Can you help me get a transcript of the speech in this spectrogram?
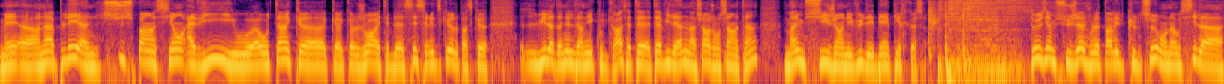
Mais euh, on a appelé à une suspension à vie ou autant que, le joueur a été blessé, c'est ridicule parce que lui, il a donné le dernier coup de grâce. C'était, était vilaine, la charge, on s'entend, même si j'en ai vu des bien pires que ça. Deuxième sujet, je voulais parler de culture. On a aussi la, euh,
